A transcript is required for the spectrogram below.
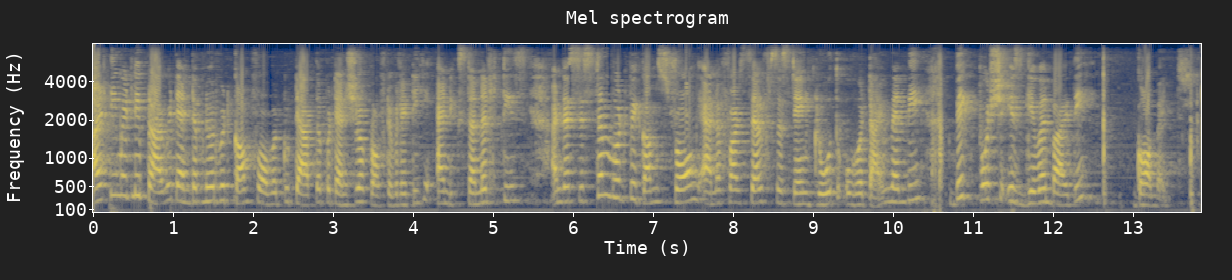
Ultimately, private entrepreneur would come forward to tap the potential of profitability and externalities and the system would become strong enough for self-sustained growth over time when the big push is given by the government.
